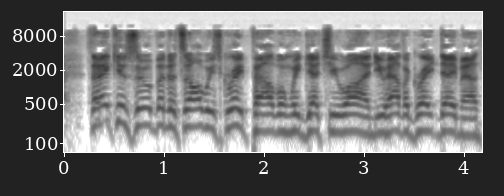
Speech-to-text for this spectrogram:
thank you, Zubin. It's always great, pal, when we get you on. You have a great day, man.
